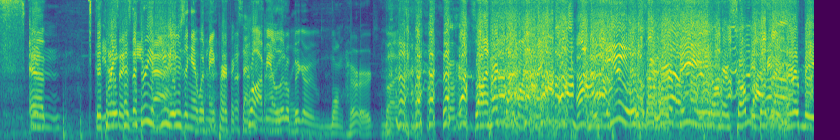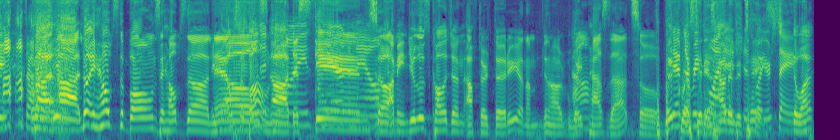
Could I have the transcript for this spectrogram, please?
Skin. The three, because the three that. of you using it would make perfect sense. Well, I mean, obviously. a little bigger won't hurt, but well, it hurts someone, right? Not you. It doesn't hurt me. It hurt somebody. It doesn't hurt me. but uh, no, it helps the bones. It helps the it nails, helps the, uh, the skin. The so I mean, you lose collagen after 30, and I'm you know way oh. past that. So the big question is, how does it taste? What you're saying. The what?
